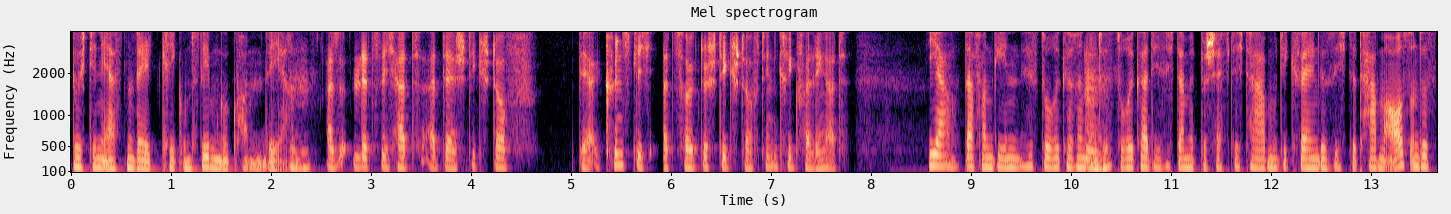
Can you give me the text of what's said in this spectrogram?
durch den Ersten Weltkrieg ums Leben gekommen wären. Also letztlich hat, hat der Stickstoff, der künstlich erzeugte Stickstoff den Krieg verlängert. Ja, davon gehen Historikerinnen Mhm. und Historiker, die sich damit beschäftigt haben und die Quellen gesichtet haben, aus. Und es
